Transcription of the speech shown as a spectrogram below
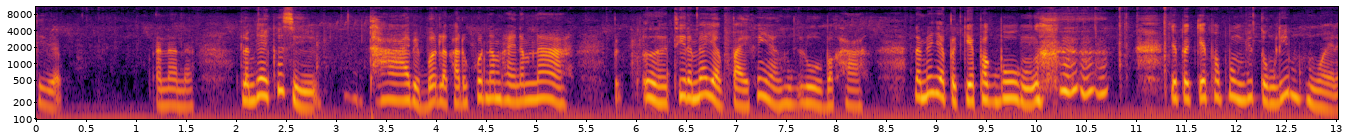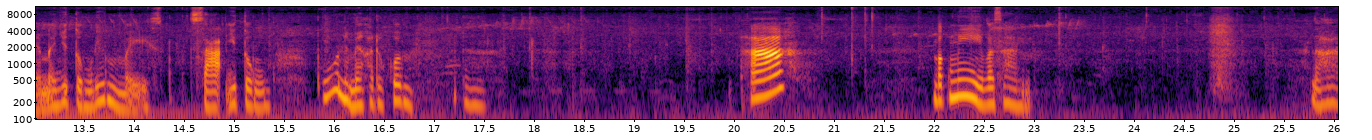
ที่แบบอันนั้นนะลำไยคือสีทายแบบเบิดละค่ะทุกคนน้ำให้น้ำหน้า เออ ที่ลำไยอยากไปคืออย่างรูบะค่ะลำไยอยากไปเก็บผักบุ้งอยากไปเก็บผักบุ้งอยู่ตรงริมห้วยเนี่ยไหมอยู่ตรงริมไอ้ สะอยู่ตรงพูหนไหมคะทุกคนฮะบักมี่วาสันนะคะ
